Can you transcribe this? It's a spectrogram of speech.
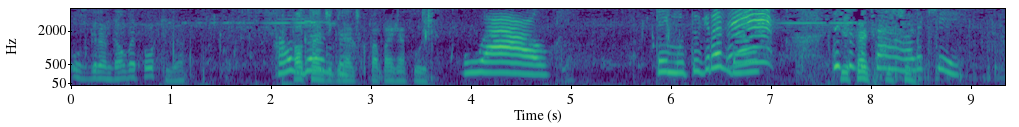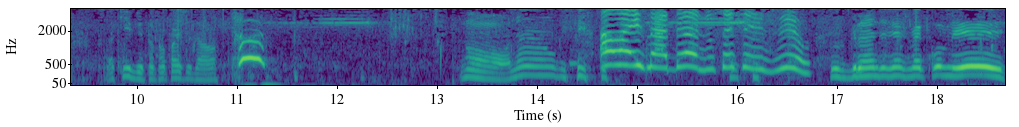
os grandão vai por aqui, ó. Só os Olha o tanto de grande que o papai já pôs. Uau! Tem muito grandão. Deixa eu soltar, olha aqui. Aqui, Vitor, o papai te dá, ó. Não, não. Olha eles nadando, não sei se vocês viram. Os grandes a gente vai comer.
